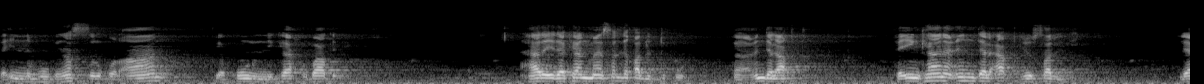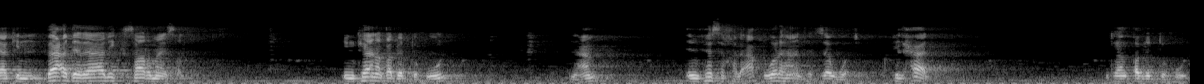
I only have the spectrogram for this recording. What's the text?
فإنه بنص القرآن يكون النكاح باطلا هذا إذا كان ما يصلي قبل الدخول عند العقد. فإن كان عند العقد يصلي لكن بعد ذلك صار ما يصلي. إن كان قبل الدخول نعم انفسخ العقد ولها أن تتزوج في الحال. إن كان قبل الدخول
